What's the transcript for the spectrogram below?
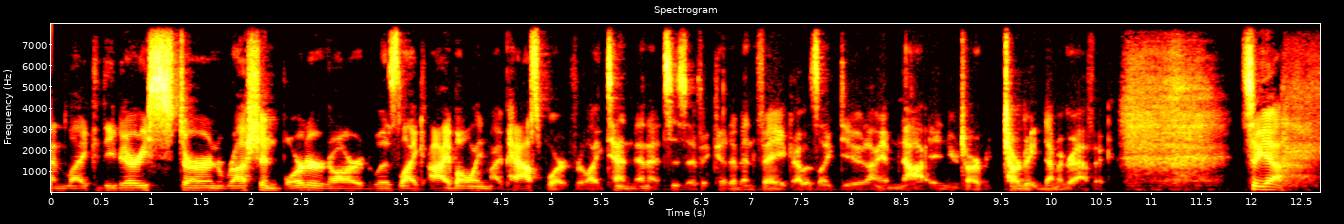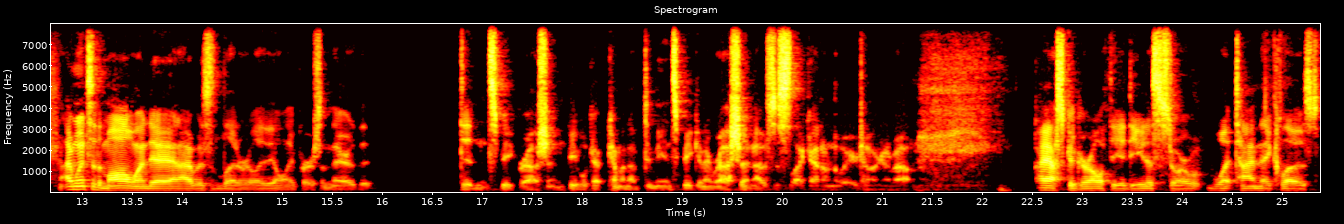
and like the very stern Russian border guard was like eyeballing my passport for like 10 minutes as if it could have been fake. I was like, dude, I am not in your target target demographic. So yeah, I went to the mall one day and I was literally the only person there that didn't speak Russian. People kept coming up to me and speaking in Russian. I was just like, I don't know what you're talking about. I asked a girl at the Adidas store what time they closed,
